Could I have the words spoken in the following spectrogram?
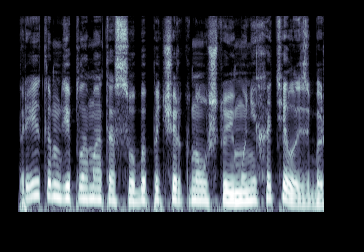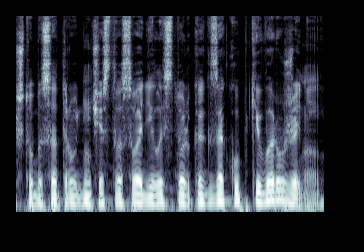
При этом дипломат особо подчеркнул, что ему не хотелось бы, чтобы сотрудничество сводилось только к закупке вооружений.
